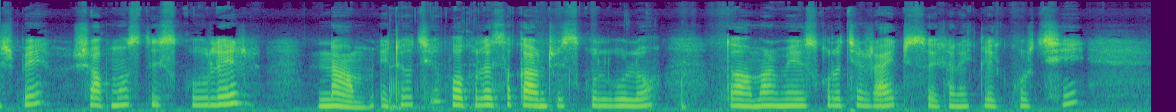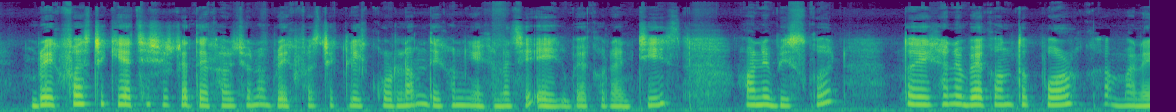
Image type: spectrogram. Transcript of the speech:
আসবে। সমস্ত স্কুলের নাম, এটা হচ্ছে পপুলাস কাউন্ট্রি স্কুলগুলো। তো আমার মেয়ের স্কুল হচ্ছে রাইট সো এখানে ক্লিক করছি। ব্রেকফাস্টে কী আছে সেটা দেখার জন্য ব্রেকফাস্টে ক্লিক করলাম। দেখুন, এখানে আছে এগ বেকন অ্যান্ড চিজ অনেক বিস্কুট তো এখানে বেকন তো পোর্ক মানে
